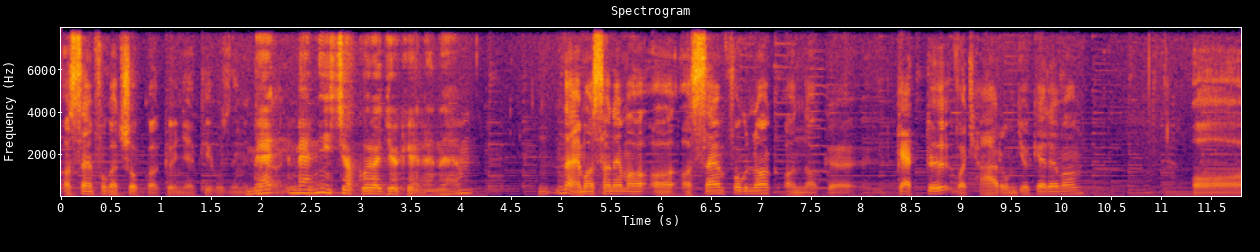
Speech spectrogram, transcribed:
A szemfogat sokkal könnyebb kihúzni, mint a Mert, nincs akkor a gyökere, nem? Nem, az, hanem a, a, a szemfognak, annak kettő vagy három gyökere van, a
